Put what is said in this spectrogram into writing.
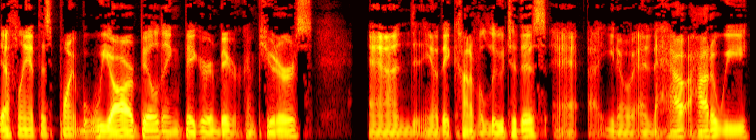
definitely at this point, but we are building bigger and bigger computers, and you know they kind of allude to this. You know, and how how do we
